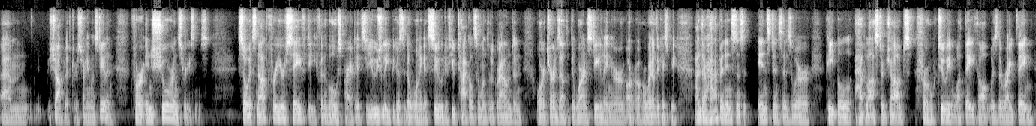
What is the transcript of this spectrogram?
um, shoplifters or anyone stealing for insurance reasons. So it's not for your safety for the most part. It's usually because they don't want to get sued if you tackle someone to the ground and or it turns out that they weren't stealing or or, or whatever the case may be. And there have been instances instances where people have lost their jobs for doing what they thought was the right thing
